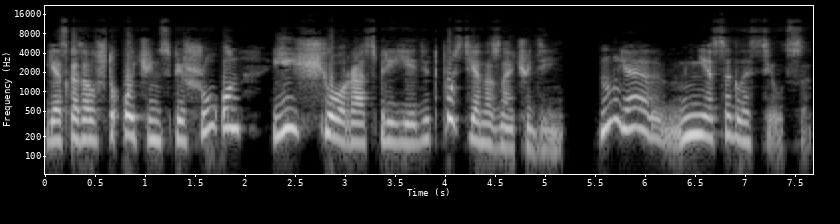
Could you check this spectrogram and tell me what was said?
Я сказал, что очень спешу, он еще раз приедет, пусть я назначу день. Ну, я не согласился.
